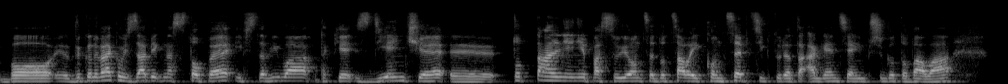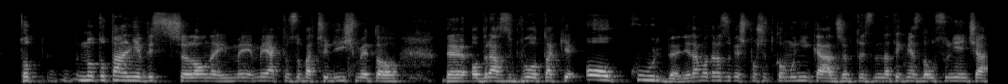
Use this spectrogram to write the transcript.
Bo wykonywała jakiś zabieg na stopę i wstawiła takie zdjęcie y, totalnie niepasujące do całej koncepcji, która ta agencja im przygotowała to, no totalnie wystrzelone i my, my jak to zobaczyliśmy, to e, od razu było takie, o kurde, nie tam od razu, wiesz, poszedł komunikat, że to jest natychmiast do usunięcia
